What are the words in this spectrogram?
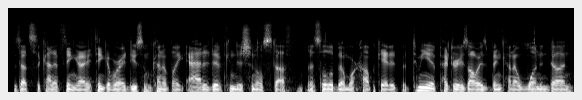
because that's the kind of thing I think of where I do some kind of like additive conditional stuff. That's a little bit more complicated. But to me, a factory has always been kind of one and done.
